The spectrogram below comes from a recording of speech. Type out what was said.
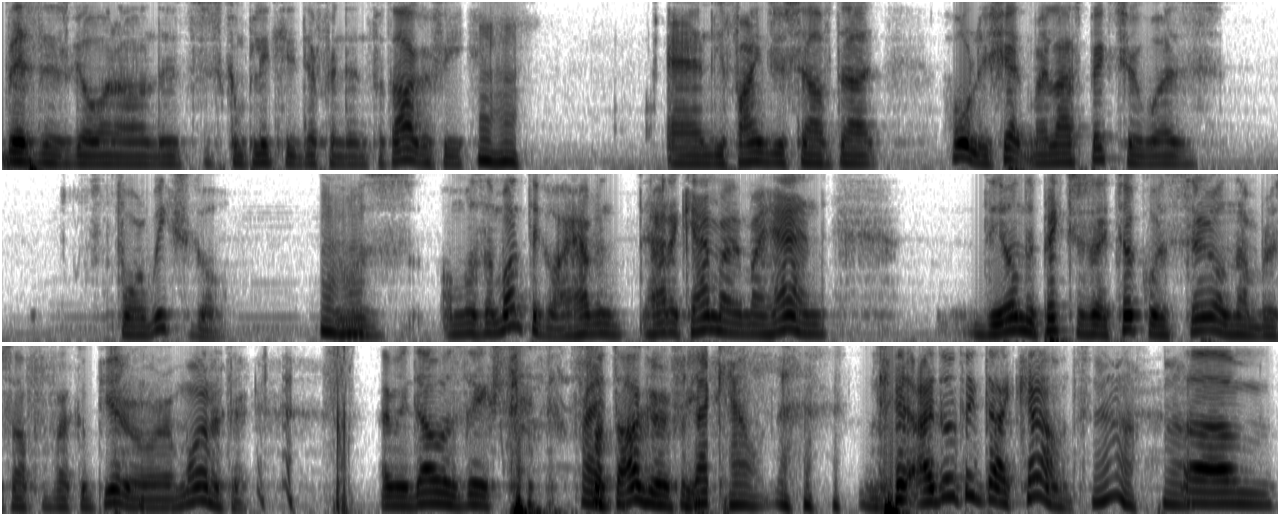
business going on that's just completely different than photography, Mhm. and you find yourself that holy shit, my last picture was four weeks ago. Mhm. It was almost a month ago. I haven't had a camera in my hand. The only pictures I took was serial numbers off of a computer or a monitor. I mean, that was the extent of Right. photography. does that count? I don't think that counts. no, no. Um,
